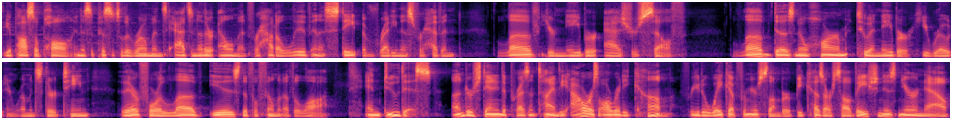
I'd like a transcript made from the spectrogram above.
The Apostle Paul, in his epistle to the Romans, adds another element for how to live in a state of readiness for heaven. Love your neighbor as yourself. Love does no harm to a neighbor, he wrote in Romans 13. Therefore, love is the fulfillment of the law. And do this, understanding the present time. The hour has already come for you to wake up from your slumber, because our salvation is nearer now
